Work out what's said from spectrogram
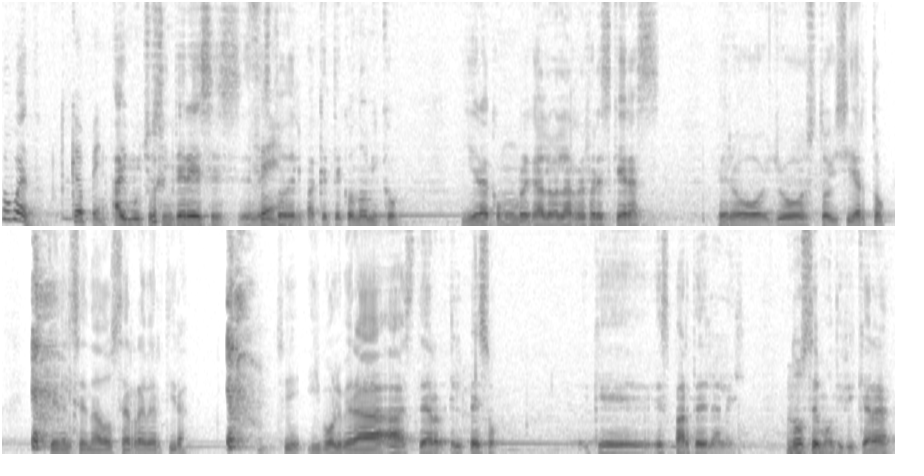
No, bueno. ¿Qué opinas? Hay muchos intereses en esto del paquete económico y era como un regalo a las refresqueras, pero yo estoy cierto que en el Senado se revertirá ¿sí? y volverá a estar el peso, que es parte de la ley. No se modificará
